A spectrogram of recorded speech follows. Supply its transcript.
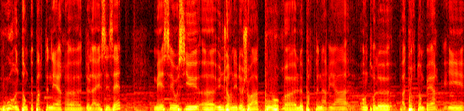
vous en tant que partenaire euh, de la SEZ, mais c'est aussi euh, une journée de joie pour euh, le partenariat entre le Bad-Württemberg et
